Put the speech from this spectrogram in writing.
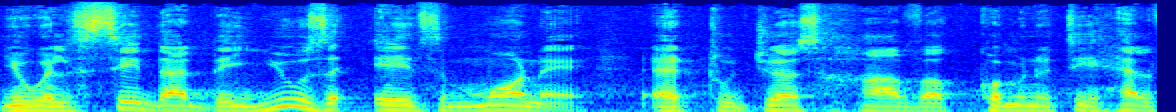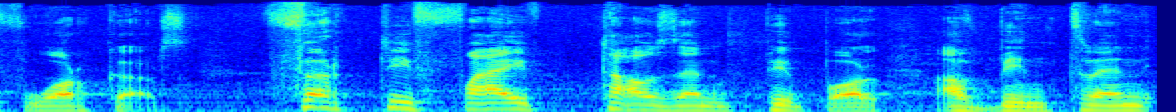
you will see that they use AIDS money to just have community health workers. 35,000 people have been trained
